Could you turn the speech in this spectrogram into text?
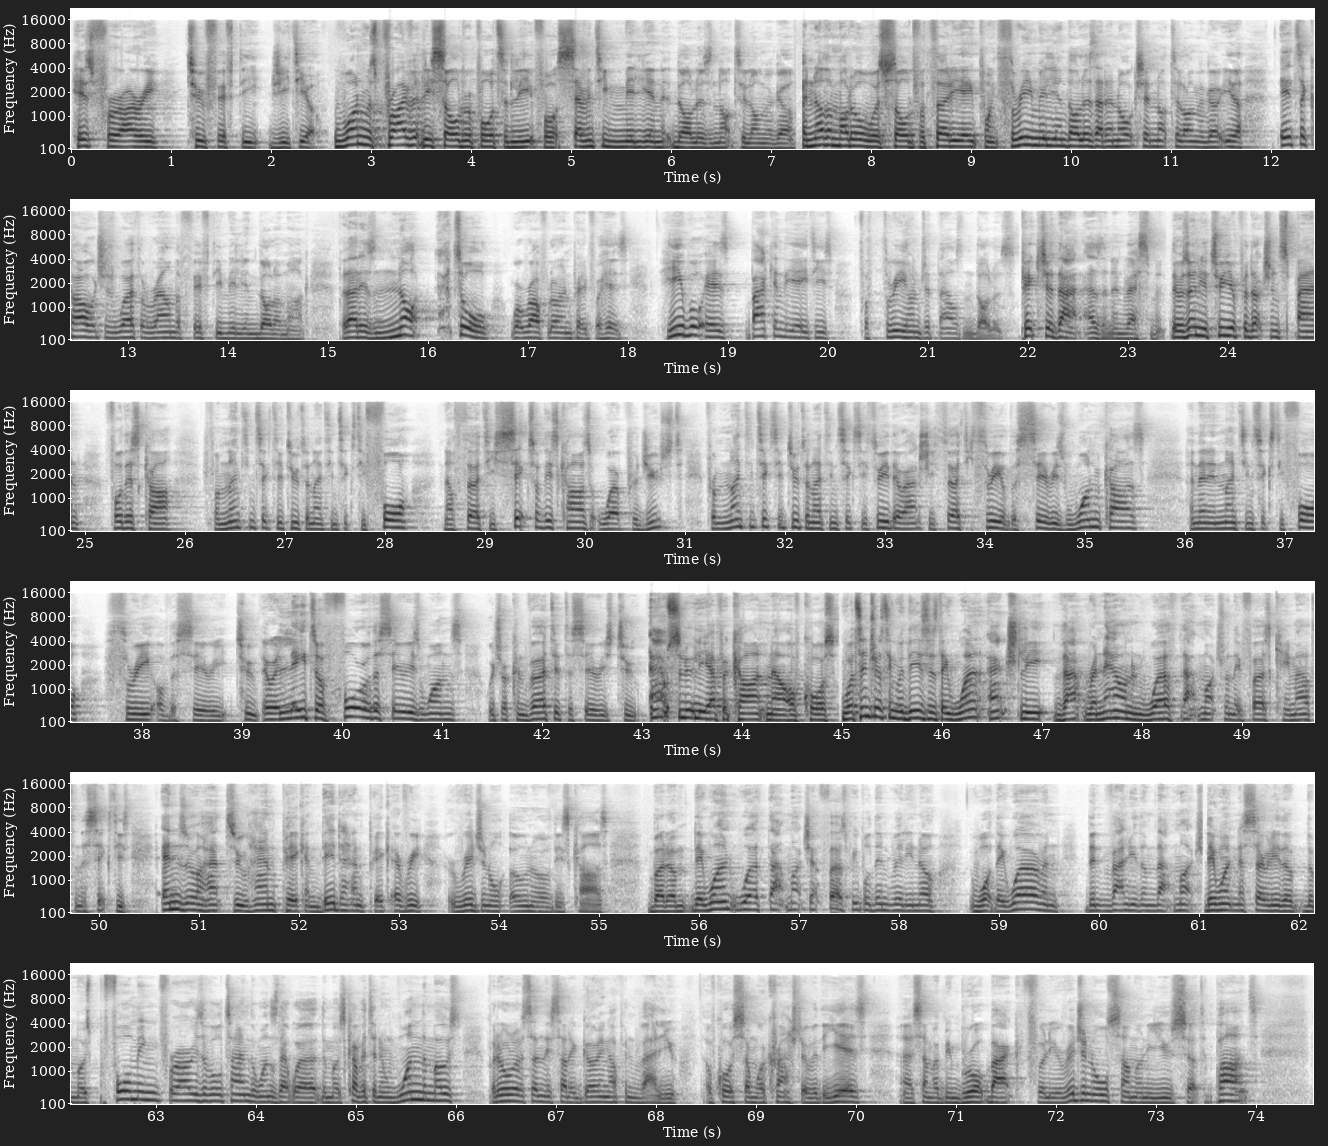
his Ferrari 250 GTO. One was privately sold reportedly for $70 million not too long ago. Another model was sold for $38.3 million at an auction not too long ago either. It's a car which is worth around the $50 million mark, but that is not at all what Ralph Lauren paid for his. He bought his back in the 80s for $300,000. Picture that as an investment. There was only a two year production span for this car from 1962 to 1964. Now 36 of these cars were produced. From 1962 to 1963, there were actually 33 of the Series 1 cars and then in 1964, three of the Series 2. There were later four of the Series 1s, which were converted to Series 2. Absolutely epic car now, of course. What's interesting with these is they weren't actually that renowned and worth that much when they first came out in the 60s. Enzo had to handpick and did handpick every original owner of these cars. But um, they weren't worth that much at first. People didn't really know what they were and didn't value them that much. They weren't necessarily the, the most performing Ferraris of all time, the ones that were the most coveted and won the most, but all of a sudden they started going up in value. Of course, some were crashed over the years, uh, some have been brought back fully original, some only use certain parts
